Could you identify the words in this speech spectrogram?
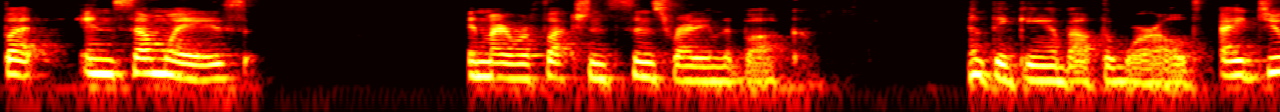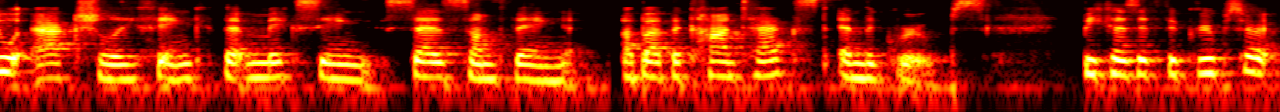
But in some ways, in my reflections since writing the book and thinking about the world, I do actually think that mixing says something about the context and the groups. Because if the groups are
